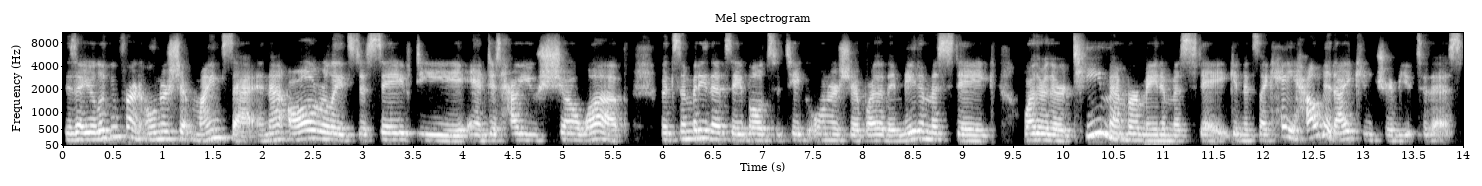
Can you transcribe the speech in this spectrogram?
is that you're looking for an ownership mindset and that all relates to safety and just how you show up. But somebody that's able to take ownership whether they made a mistake whether their team member made a mistake and it's like hey how did i contribute to this?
